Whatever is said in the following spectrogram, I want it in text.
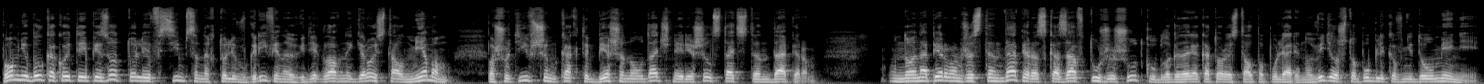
Помню, был какой-то эпизод, то ли в Симпсонах, то ли в Гриффинах, где главный герой стал мемом, пошутившим как-то бешено удачно и решил стать стендапером. Но на первом же стендапе, рассказав ту же шутку, благодаря которой стал популярен, увидел, что публика в недоумении.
